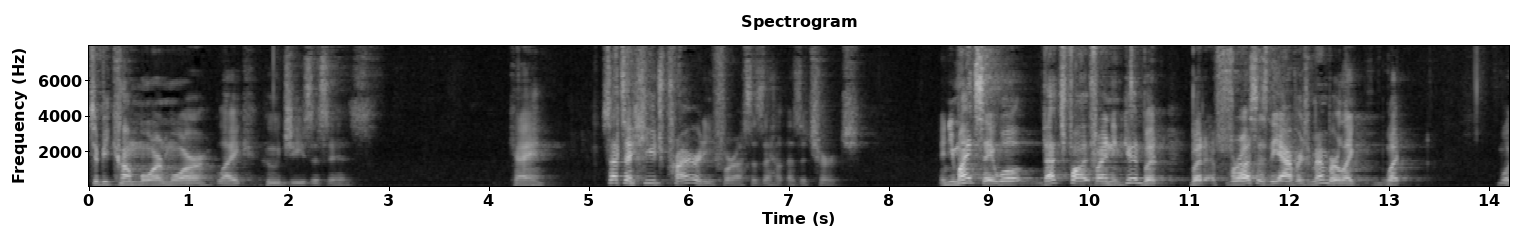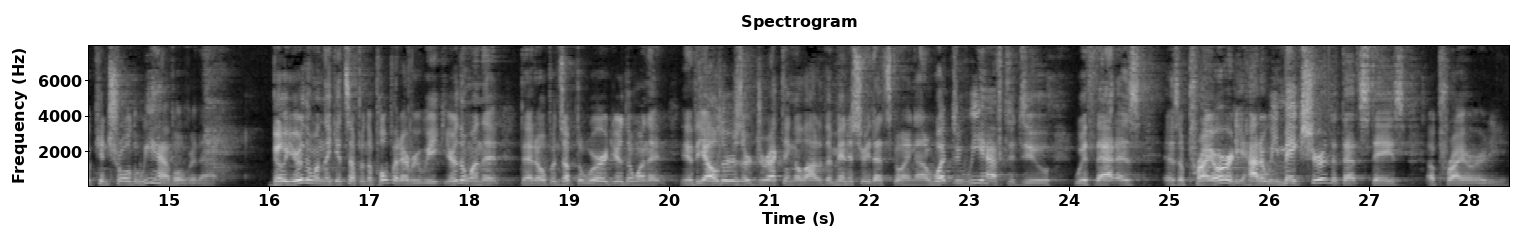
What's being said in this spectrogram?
to become more and more like who Jesus is. Okay? So that's a huge priority for us as a, as a church. And you might say, well, that's finding good, but, but for us as the average member, like, what, what control do we have over that? Bill, you're the one that gets up in the pulpit every week. You're the one that, that opens up the word. You're the one that, you know, the elders are directing a lot of the ministry that's going on. What do we have to do with that as, as a priority? How do we make sure that that stays a priority?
